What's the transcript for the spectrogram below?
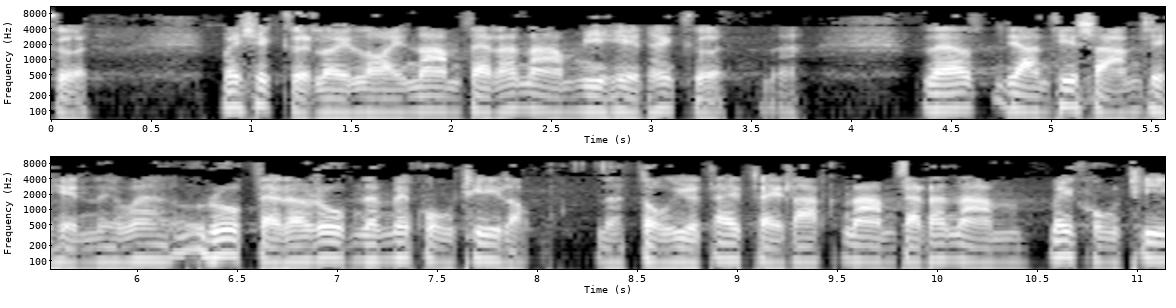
เกิด ไม่ใช่เกิดลอยๆนามแต่ละนามมีเหตุให้เกิดนะแล้วญาณที่สามจะเห็นเลยว่า รูปแต่ละรูปนั้นไม่คงที่หรอกนะตกอยู่ใต้ใจรักนามแต่ละนามไม่คงที่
